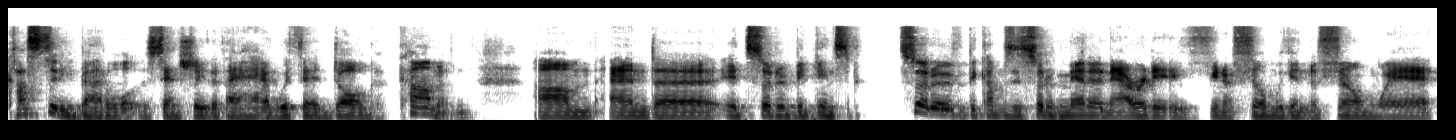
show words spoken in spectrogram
custody battle essentially that they have with their dog Carmen, um, and uh, it sort of begins to sort of becomes this sort of meta narrative, you know, film within the film where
